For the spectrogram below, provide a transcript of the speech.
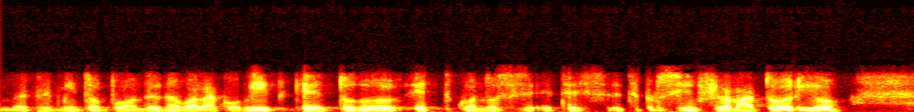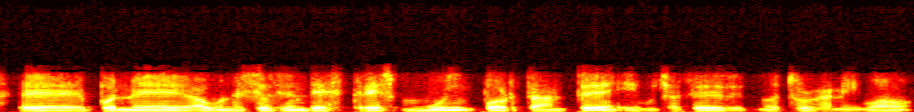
me permito poner de nuevo a la COVID, que todo cuando este, este proceso inflamatorio eh, pone a una situación de estrés muy importante y muchas veces nuestro organismo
